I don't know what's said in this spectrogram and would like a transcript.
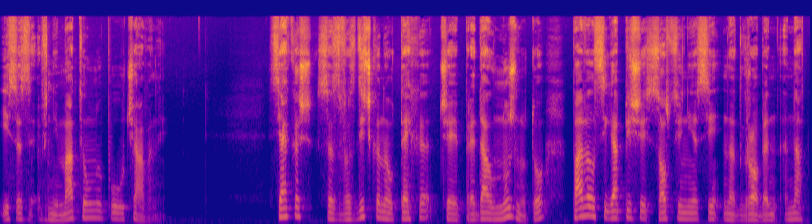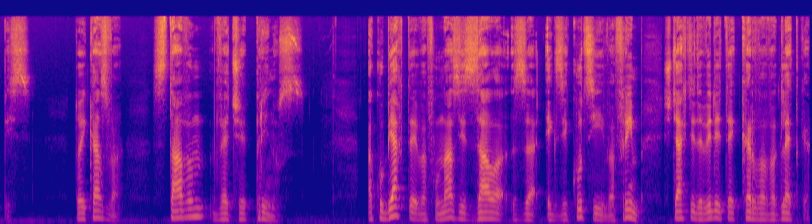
и с внимателно получаване. Сякаш с въздичка на отеха, че е предал нужното, Павел сега пише собствения си надгробен надпис. Той казва «Ставам вече принос». Ако бяхте в онази зала за екзекуции в Рим, щяхте да видите кървава гледка.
